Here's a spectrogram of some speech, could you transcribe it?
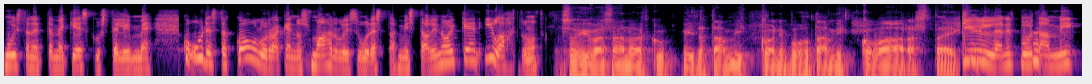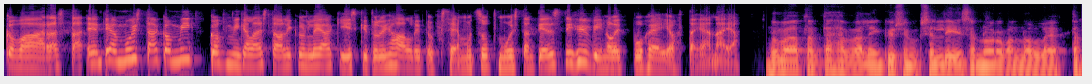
muistan, että me keskustelimme uudesta koulurakennusmahdollisuudesta, mistä olin oikein ilahtunut. Se on hyvä sanoa, että kun viitataan Mikkoon, niin puhutaan Mikko Vaarasta. Eikä? Kyllä, nyt puhutaan Mikko Vaarasta. En tiedä, muistaako Mikko, minkälaista oli, kun Lea Kiiski tuli hallitukseen, mutta sut muistan tietysti hyvin, olit puheenjohtajana. Ja... No mä otan tähän väliin kysymyksen Liisa Norvannolle, että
